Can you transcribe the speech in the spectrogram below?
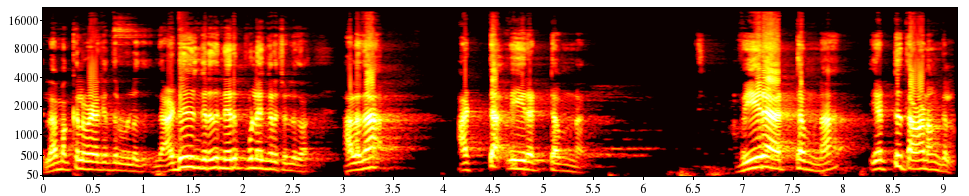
எல்லா மக்கள் வழக்கத்தில் உள்ளது. இந்த அடுங்கிறது நெருப்புலங்கிற சொல்லுதான் அதில் தான் அட்ட வீரட்டம்னா. வீர அட்டம்னா எட்டு தானங்கள்.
